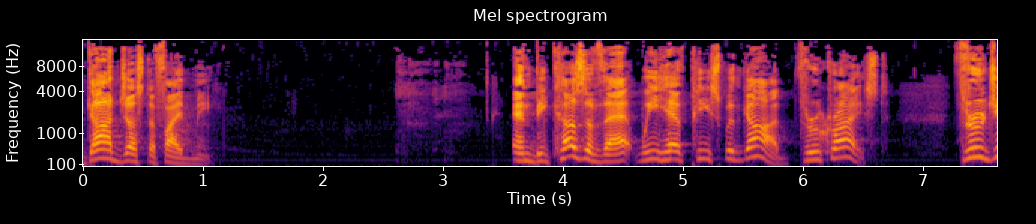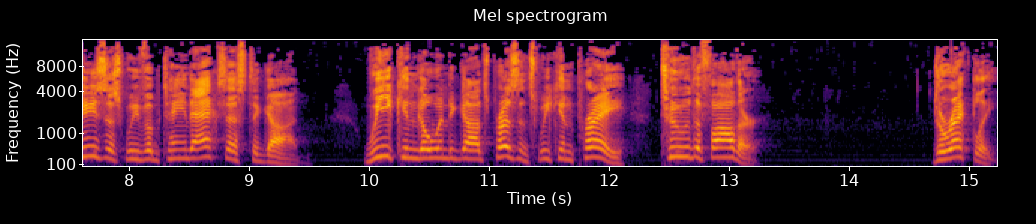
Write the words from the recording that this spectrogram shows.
God justified me. And because of that, we have peace with God through Christ. Through Jesus, we've obtained access to God. We can go into God's presence. We can pray to the Father directly.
